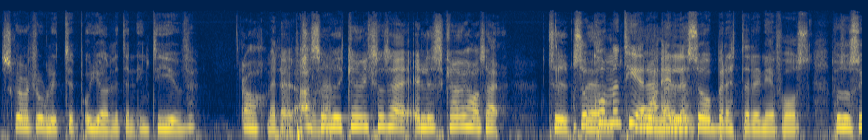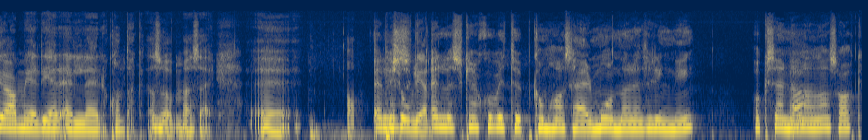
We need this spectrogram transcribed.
Det skulle varit roligt typ, att göra en liten intervju. Ja, Med den alltså personen. vi kan liksom så här, eller så kan vi ha så här typ Så eh, kommentera månaden- eller så berätta det ner för oss på sociala medier eller kontakt. Alltså med så här, eh, ja, eller personligen. Så, eller så kanske vi typ kommer ha så här månadens ringning och sen en Ja. annan sak.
